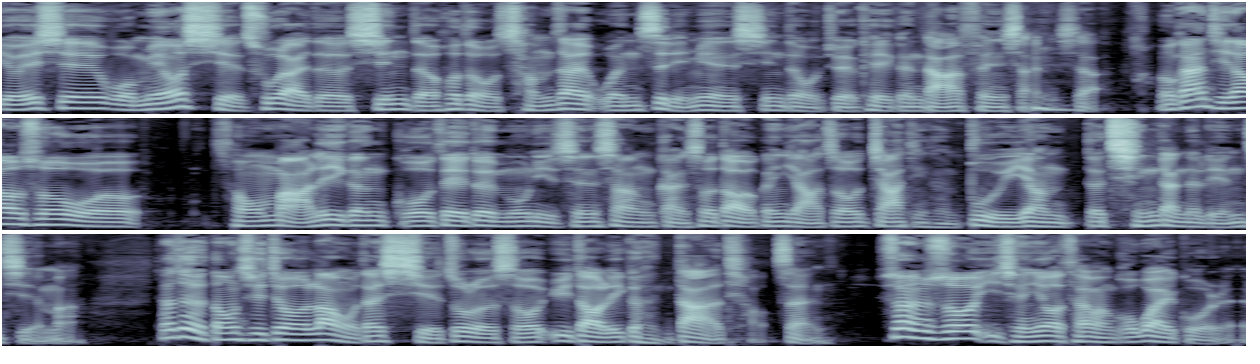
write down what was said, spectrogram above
有一些我没有写出来的心得，或者我藏在文字里面的心得，我觉得可以跟大家分享一下。我刚才提到说我。从玛丽跟郭这一对母女身上感受到跟亚洲家庭很不一样的情感的连结嘛，那这个东西就让我在写作的时候遇到了一个很大的挑战。虽然说以前也有采访过外国人，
